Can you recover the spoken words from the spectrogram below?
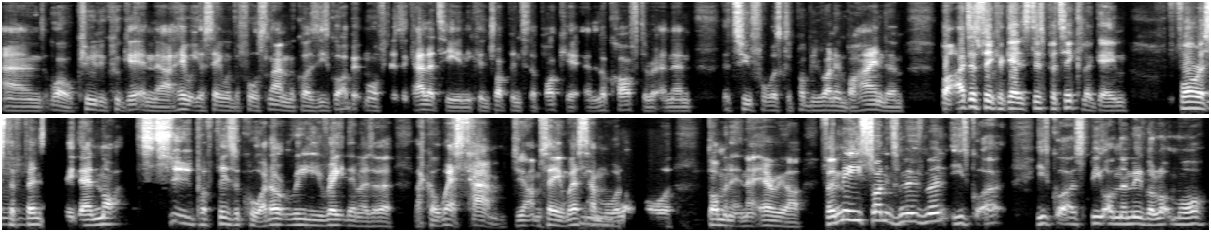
and well, Kulu could get in there. I hear what you're saying with the false nine because he's got a bit more physicality and he can drop into the pocket and look after it. And then the two forwards could probably run in behind him. But I just think against this particular game, Forest Mm. defensively, they're not super physical. I don't really rate them as a like a West Ham. Do you know what I'm saying? West Ham Mm. were a lot dominant in that area. For me, Son's movement, he's got to, he's got to be on the move a lot more.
